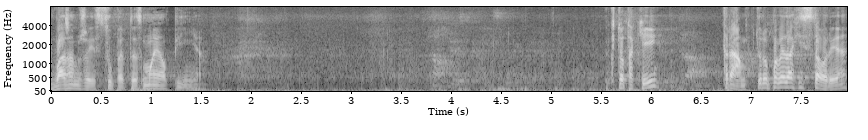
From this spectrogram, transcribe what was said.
Uważam, że jest super, to jest moja opinia. Kto taki? Trump, który opowiada historię.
